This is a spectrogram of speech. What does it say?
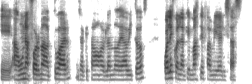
eh, a una forma de actuar, ya que estamos hablando de hábitos. ¿Cuál es con la que más te familiarizás?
